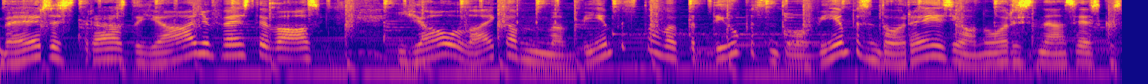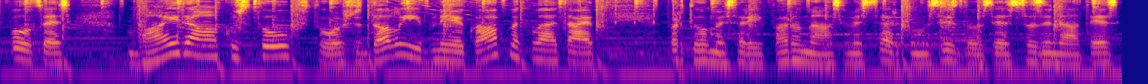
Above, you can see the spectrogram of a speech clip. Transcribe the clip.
Bērzes strāzdu Jāņu festivāls. Jau laikam 11 vai pat 12, 11 reizi jau norisināsies, kas pulcēs vairākus tūkstošus dalībnieku, apmeklētāju. Par to mēs arī parunāsim. Es ceru, ka mums izdosies sazināties.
